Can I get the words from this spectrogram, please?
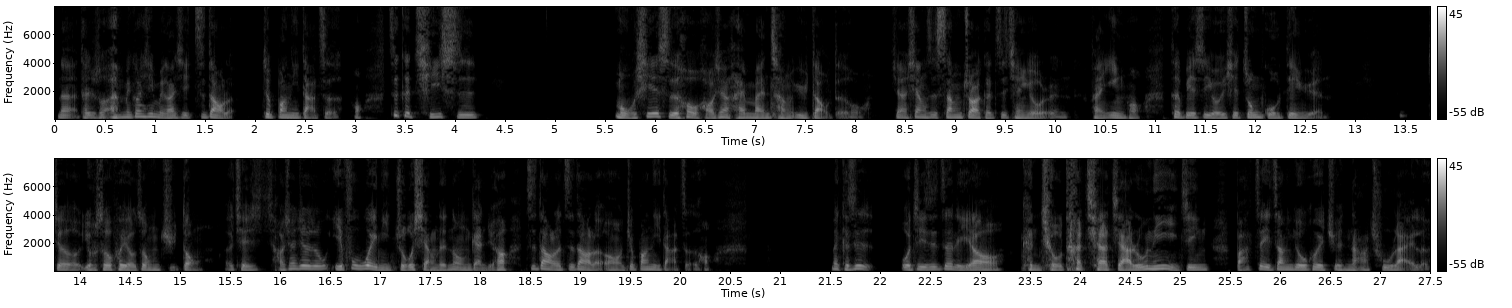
那他就说：“啊，没关系，没关系，知道了，就帮你打折哦。”这个其实某些时候好像还蛮常遇到的哦，像像是 Soundrug 之前有人反映哦，特别是有一些中国店员。就有时候会有这种举动，而且好像就是一副为你着想的那种感觉哈。知道了，知道了哦，就帮你打折哈。那可是我其实这里要恳求大家，假如你已经把这张优惠券拿出来了，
